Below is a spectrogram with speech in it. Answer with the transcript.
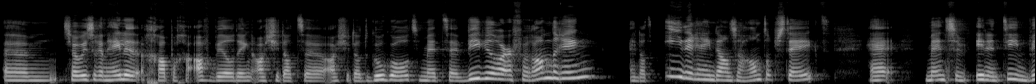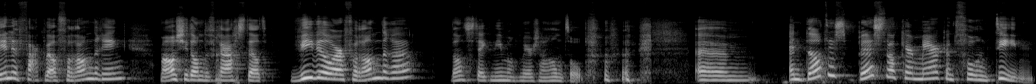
Um, zo is er een hele grappige afbeelding als je dat, uh, als je dat googelt met uh, wie wil er verandering? En dat iedereen dan zijn hand opsteekt. Hè, mensen in een team willen vaak wel verandering. Maar als je dan de vraag stelt, wie wil er veranderen? Dan steekt niemand meer zijn hand op. um, en dat is best wel kenmerkend voor een team.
